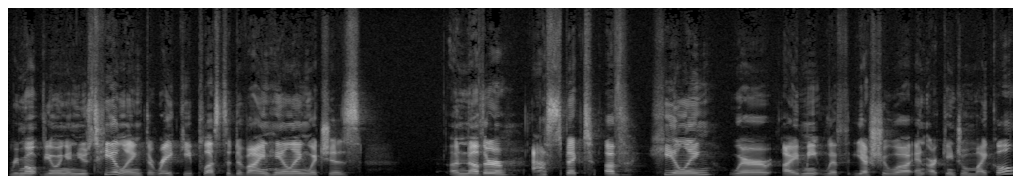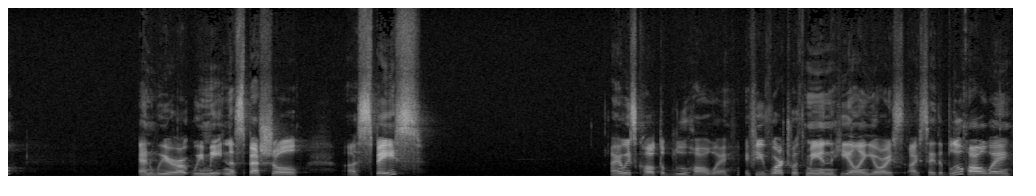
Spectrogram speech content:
remote viewing and used healing, the Reiki plus the divine healing, which is another aspect of healing where I meet with Yeshua and Archangel Michael. And we, are, we meet in a special uh, space. I always call it the blue hallway. If you've worked with me in the healing, you always I say the blue hallway.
